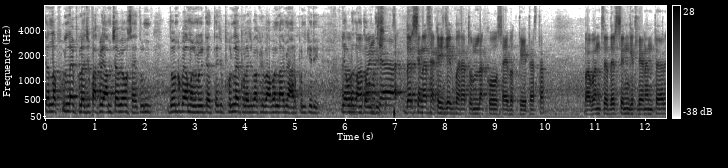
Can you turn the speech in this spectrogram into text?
त्यांना फुल नाही फुलाची पाकळी आमच्या व्यवसायातून दोन रुपये आम्हाला मिळतात. त्याची फुल नाही फुलाची पाकळी बाबांना आम्ही अर्पण केली. एवढंच आमचा उद्देश. दर्शनासाठी जगभरातून लाखो साईभक्त येत असतात. बाबांचं दर्शन घेतल्यानंतर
